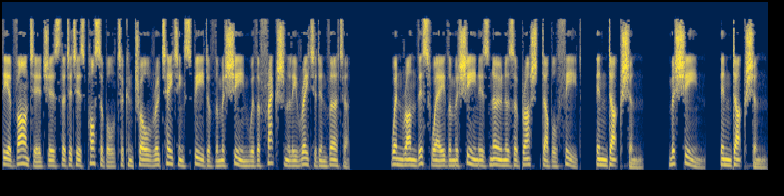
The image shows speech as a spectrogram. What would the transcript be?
The advantage is that it is possible to control rotating speed of the machine with a fractionally rated inverter. When run this way the machine is known as a brushed double-feed induction machine. Induction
